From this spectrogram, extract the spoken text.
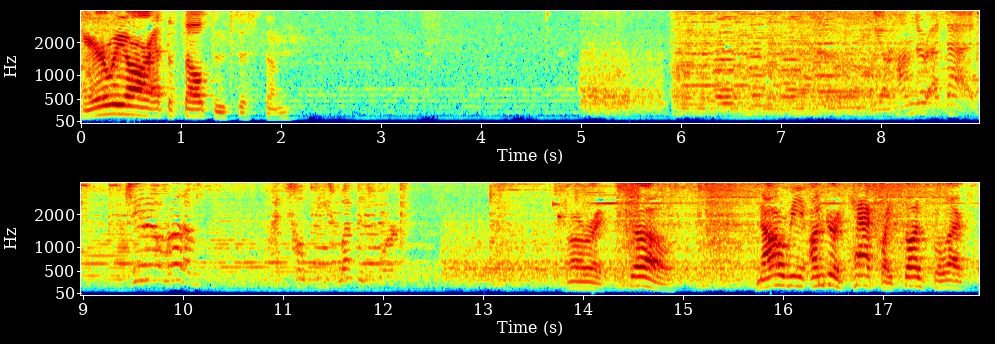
Here we are at the Feltzin system. We are under attack. Can't outrun them. Let's hope these weapons work. Alright, so now we're being under attack by thugs for less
